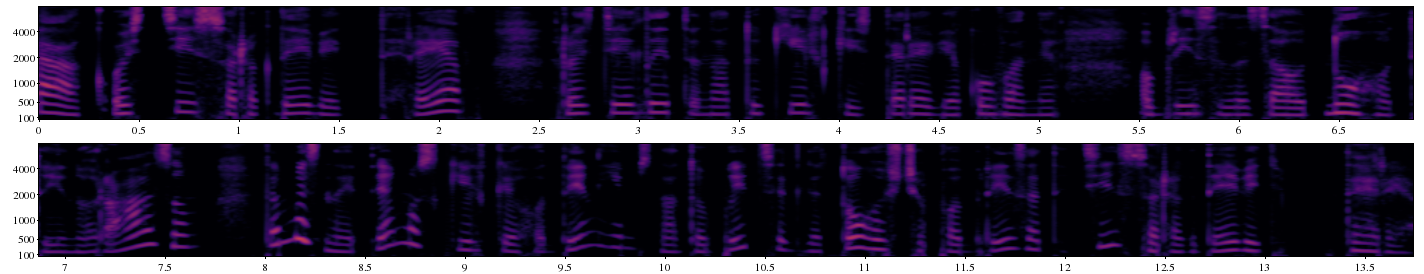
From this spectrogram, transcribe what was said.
Так, ось ці 49 дерев розділити на ту кількість дерев, яку вони обрізали за одну годину разом, та ми знайдемо, скільки годин їм знадобиться для того, щоб обрізати ці 49 дерев.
